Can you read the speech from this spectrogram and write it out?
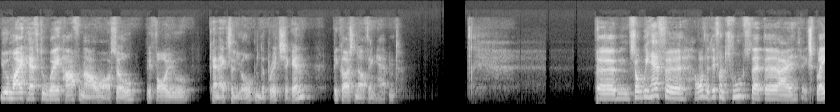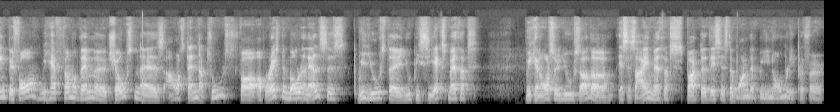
you might have to wait half an hour or so before you can actually open the bridge again because nothing happened. Um, so we have uh, all the different tools that uh, I explained before. We have some of them uh, chosen as our standard tools. For operational modal analysis, we use the UPCX method. We can also use other SSI methods, but this is the one that we normally prefer.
